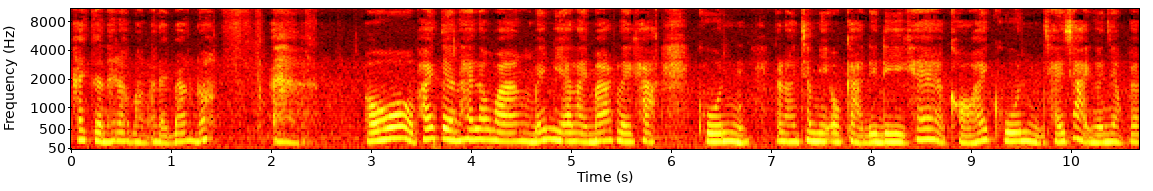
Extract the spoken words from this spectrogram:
ไพ่เตือนให้ระวังอะไรบ้างเนาะอ่าโอ้ไพ่เตือนให้ระวังไม่มีอะไรมากเลยค่ะ คุณ กำลังจะมีโอกาสดีๆ แค่ขอให้คุณใช้จ่ายเงินอย่างประ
